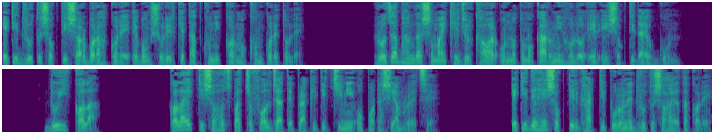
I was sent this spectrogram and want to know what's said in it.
এটি দ্রুত শক্তি সরবরাহ করে এবং শরীরকে তাৎক্ষণিক কর্মক্ষম করে তোলে। রোজা ভাঙ্গার সময় খেজুর খাওয়ার অন্যতম কারণই হল এর এই শক্তিদায়ক গুণ। দুই, কলা। কলা একটি সহজপাচ্য ফল যাতে প্রাকৃতিক চিনি ও পটাশিয়াম রয়েছে। এটি দেহে শক্তির ঘাটতি পূরণে দ্রুত সহায়তা করে।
